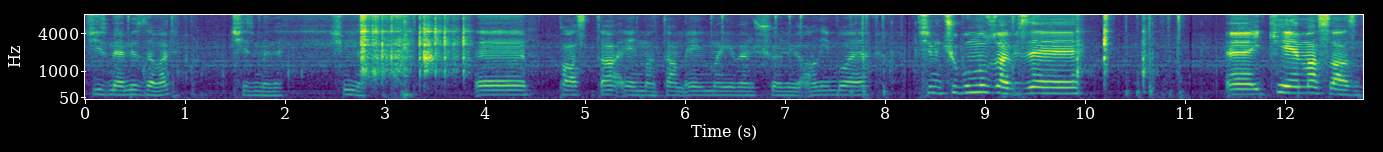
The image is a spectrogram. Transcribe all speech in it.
Çizmemiz de var. Çizmeler. Şimdi. Ee, pasta elma. Tam elmayı ben şöyle bir alayım buraya. Şimdi çubuğumuz var. Bize ee, iki elmas lazım.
